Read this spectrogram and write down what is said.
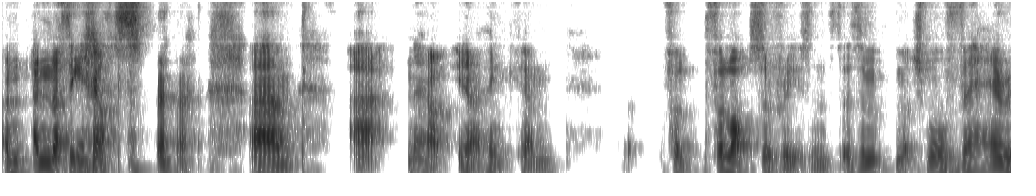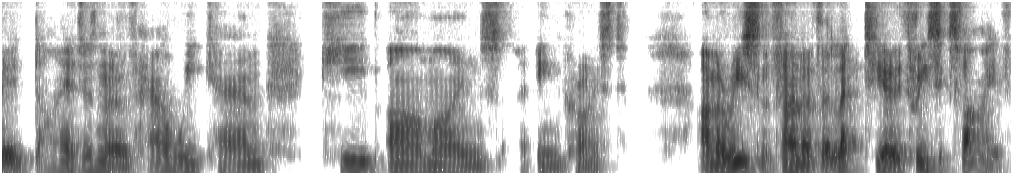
and, and nothing else. um, uh, now, you know, I think um, for for lots of reasons, there's a much more varied diet, isn't there, of how we can keep our minds in Christ. I'm a recent fan of the Lectio 365.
